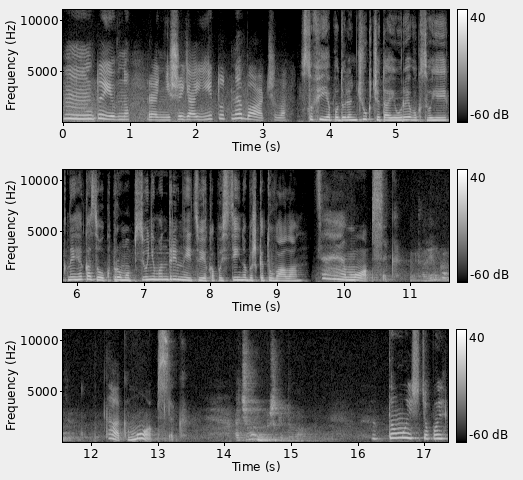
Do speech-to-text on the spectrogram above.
Хм, дивно, раніше я її тут не бачила. Софія Подолянчук читає уривок своєї книги казок про мопсюні мандрівницю, яка постійно бешкетувала. Це мопсик. Тваринка? Так, мопсик. А чому він бешкетував? Тому що ми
